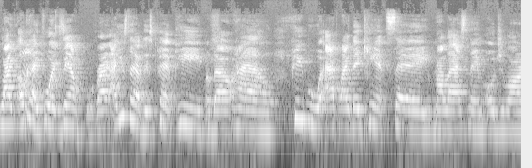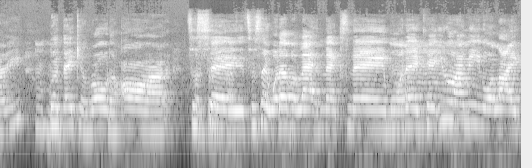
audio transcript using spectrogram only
like okay, for example, right? I used to have this pet peeve about how people would act like they can't say my last name Ojulari, but they can roll the R to say to say whatever Latinx name, or they can't, you know what I mean, or like,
